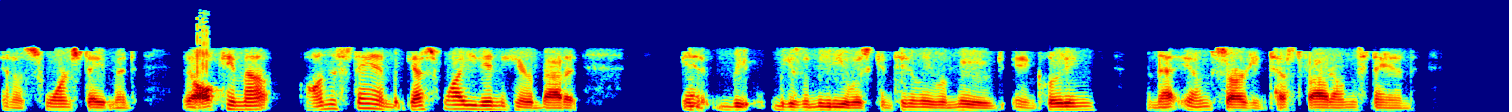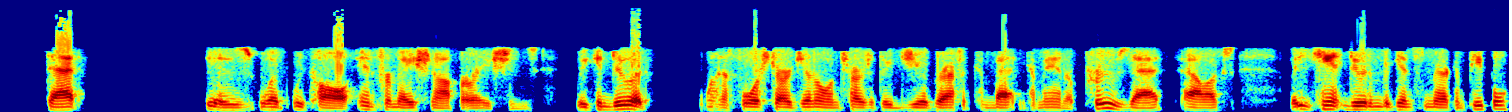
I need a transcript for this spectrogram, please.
in a sworn statement. It all came out on the stand, but guess why you didn't hear about it? because the media was continually removed, including when that young sergeant testified on the stand. That is what we call information operations. We can do it when a four-star general in charge of the Geographic Combatant Command approves that, Alex, but you can't do it against the American people.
